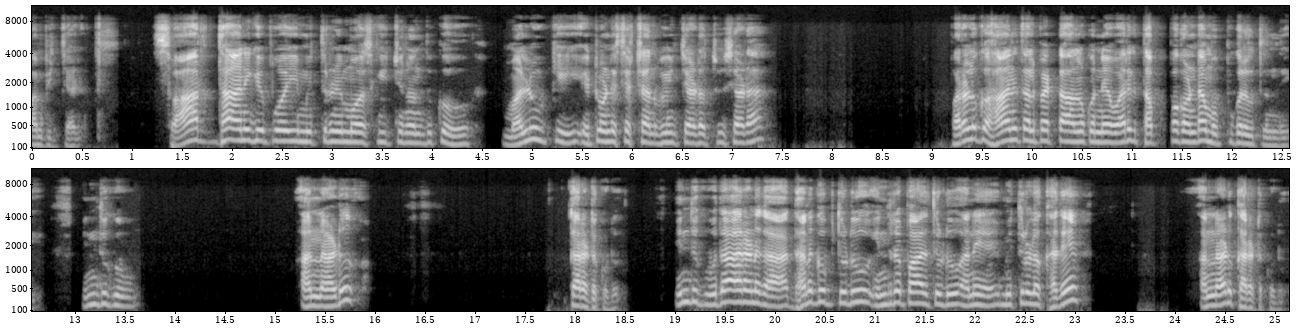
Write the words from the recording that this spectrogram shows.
పంపించాడు. స్వార్థానికి పోయి మిత్రుని మోసగిచ్చినందుకు మల్లుకి ఎటువంటి శిక్ష అనుభవించాడో చూశాడా? పరులకు హాని తలపెట్టాలనుకునే వారికి తప్పకుండా ముప్పు కలుగుతుంది. ఇందుకు అన్నాడు కరటకుడు. ఇందుకు ఉదాహరణగా ధనగుప్తుడు ఇంద్రపాలితుడు అనే మిత్రుల కథే అన్నాడు కరటకుడు.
